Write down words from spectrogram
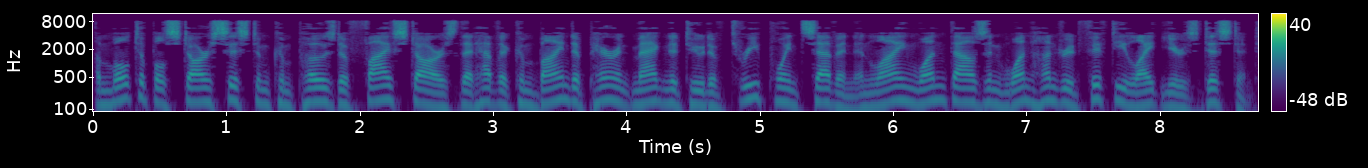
a multiple star system composed of five stars that have a combined apparent magnitude of 3.7 and lying 1,150 light-years distant.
